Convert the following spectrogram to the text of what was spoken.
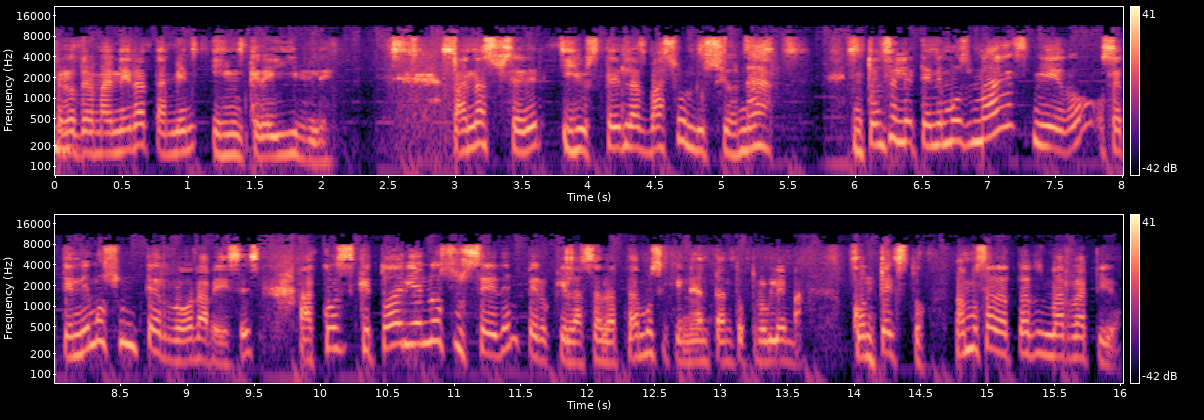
pero de manera también increíble. Van a suceder y usted las va a solucionar. Entonces le tenemos más miedo, o sea, tenemos un terror a veces a cosas que todavía no suceden, pero que las adaptamos y generan tanto problema. Contexto, vamos a adaptarnos más rápido.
